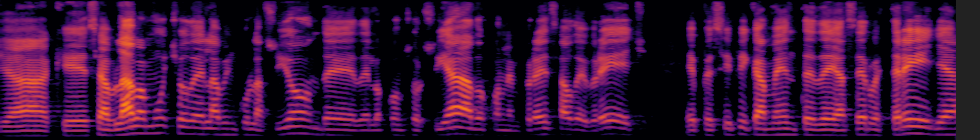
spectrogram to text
Ya que se hablaba mucho de la vinculación de, de los consorciados con la empresa Odebrecht específicamente de Acero Estrella,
